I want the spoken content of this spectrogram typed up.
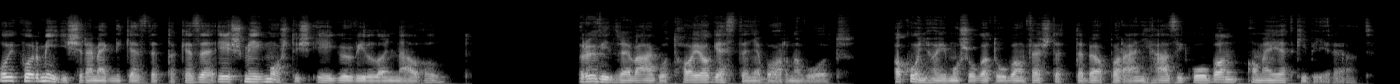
Olykor mégis remegni kezdett a keze, és még most is égő villanynál aludt. Rövidre vágott haja gesztenye barna volt. A konyhai mosogatóban festette be a parányi házikóban, amelyet kibérelt.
